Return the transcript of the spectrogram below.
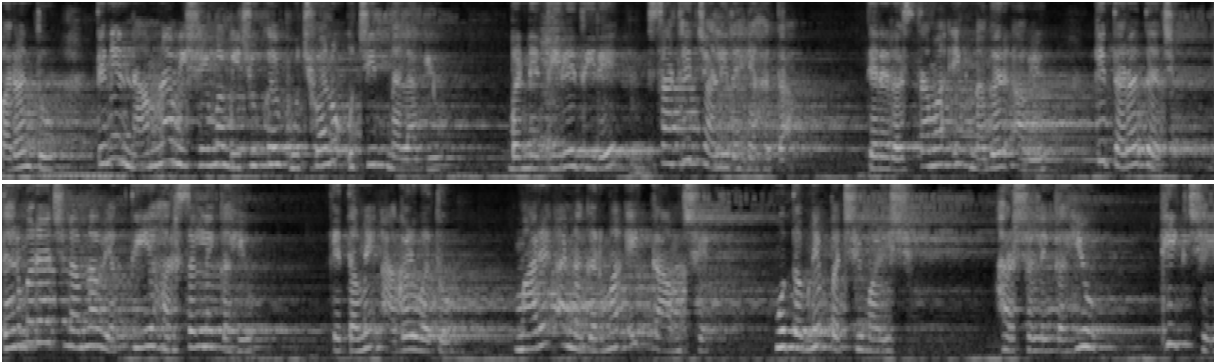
પરંતુ તેને નામના વિષયમાં બીજું કંઈ પૂછવાનું ઉચિત ન લાગ્યું. બંને ધીરે ધીરે સાથે ચાલી રહ્યા હતા. ત્યારે રસ્તામાં એક નગર આવ્યું કે તરત જ ધર્મરાજ નામના વ્યક્તિએ હર્ષલને કહ્યું કે તમે આગળ વધો. મારે આ નગરમાં એક કામ છે. હું તમને પછી મળીશ. હર્ષલે કહ્યું ઠીક છે.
